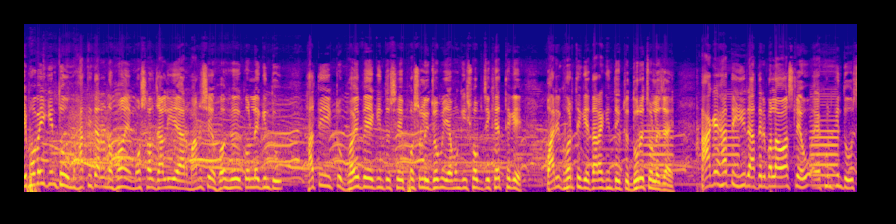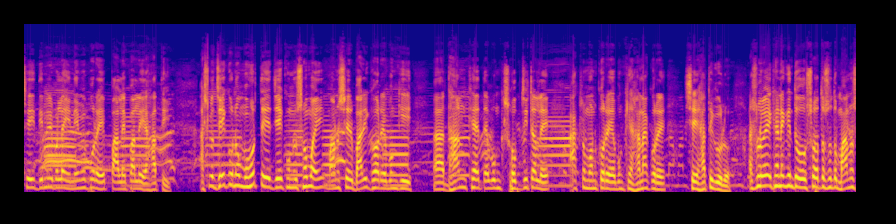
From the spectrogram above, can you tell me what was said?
এইভাবেই কিন্তু হাতি তাড়ানো হয়, মশাল জ্বালিয়ে আর মানুষে হই হই করলে কিন্তু হাতি একটু ভয় পেয়ে কিন্তু সেই ফসলি জমি এমনকি সবজি ক্ষেত থেকে বাড়ি ঘর থেকে তারা কিন্তু একটু দূরে চলে যায়। আগে হাতি রাতের বেলাও আসলেও এখন কিন্তু সেই দিনের বেলায় নেমে পড়ে পালে পালে হাতি। আসলে যে কোনো মুহূর্তে, যে কোনো সময় মানুষের বাড়িঘর এবং কি ধান ক্ষেত এবং সবজি টালে আক্রমণ করে এবং কি হানা করে সেই হাতিগুলো। আসলে এখানে কিন্তু শত শত মানুষ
